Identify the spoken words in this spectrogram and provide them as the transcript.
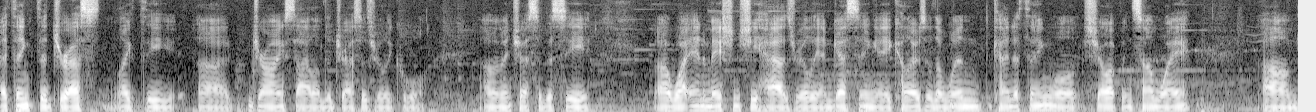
I think the dress, like the uh, drawing style of the dress is really cool. Um, I'm interested to see uh, what animation she has really. I'm guessing a Colors of the Wind kind of thing will show up in some way. Um,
